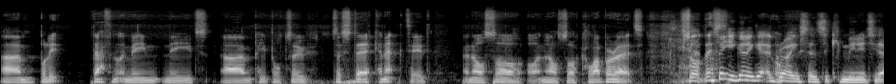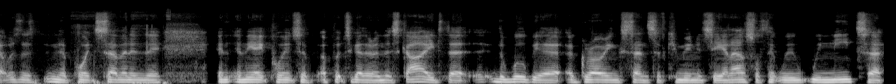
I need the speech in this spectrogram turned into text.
um, but it definitely mean needs um, people to to stay connected and also and also collaborate. So this, I think you're going to get a growing sense of community. That was the you know, point seven in the in, in the eight points I've, put together in this guide. That there will be a, a, growing sense of community, and I also think we we need to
